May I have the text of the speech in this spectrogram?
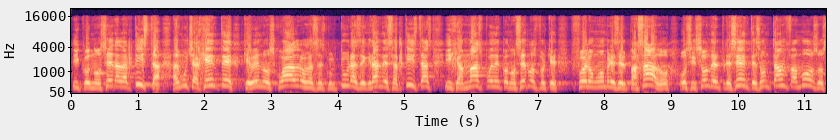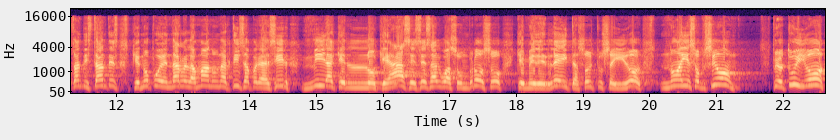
y conocer al artista. Hay mucha gente que ve los cuadros, las esculturas de grandes artistas y jamás pueden conocerlos porque fueron hombres del pasado o si son del presente, son tan famosos, tan distantes que no pueden darle la mano a un artista para decir, mira que lo que haces es algo asombroso que me deleita, soy tu seguidor. No hay esa opción. Pero tú y yo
